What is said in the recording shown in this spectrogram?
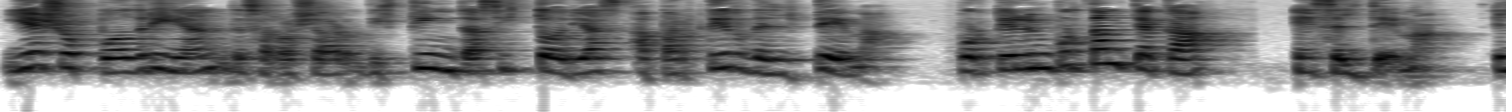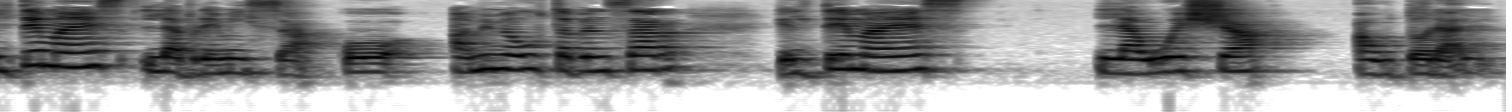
y ellos podrían desarrollar distintas historias a partir del tema, porque lo importante acá es el tema. El tema es la premisa, o a mí me gusta pensar que el tema es la huella autoral,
